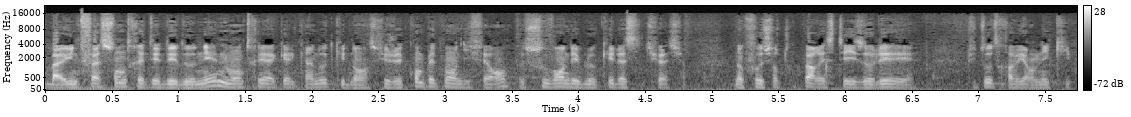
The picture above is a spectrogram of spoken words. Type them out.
bah, une façon de traiter des données, de montrer à quelqu'un d'autre qui est dans un sujet complètement différent peut souvent débloquer la situation. Donc il faut surtout pas rester isolé plutôt travailler en équipe.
